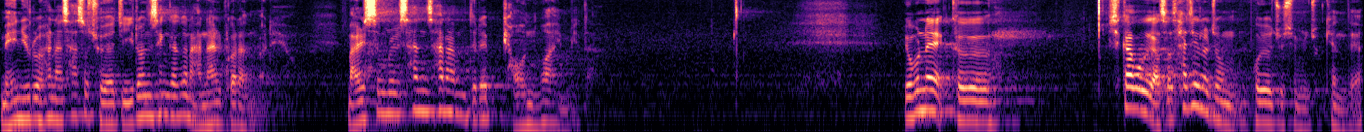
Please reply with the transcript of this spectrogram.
메뉴를 하나 사서 줘야지 이런 생각은 안 할 거란 말이에요. 말씀을 산 사람들의 변화입니다. 요번에 그 시카고에 가서 사진을 좀 보여주시면 좋겠는데요.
